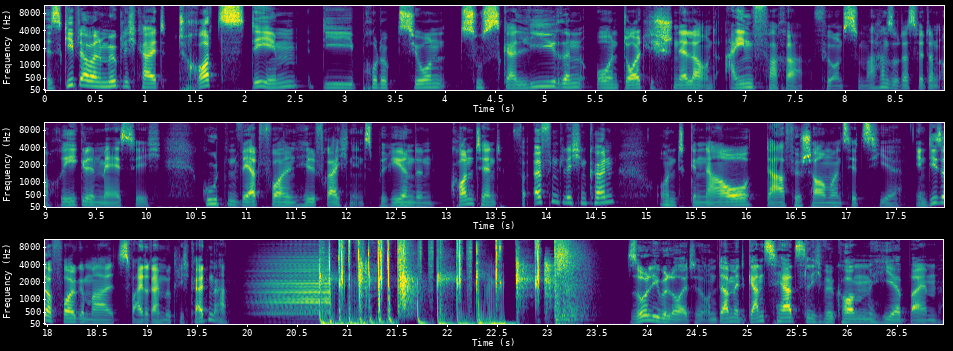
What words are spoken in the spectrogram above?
Es gibt aber eine Möglichkeit, trotzdem die Produktion zu skalieren und deutlich schneller und einfacher für uns zu machen, sodass wir dann auch regelmäßig guten, wertvollen, hilfreichen, inspirierenden Content veröffentlichen können. Und genau dafür schauen wir uns jetzt hier in dieser Folge mal zwei, drei Möglichkeiten an. So, liebe Leute, und damit ganz herzlich willkommen hier beim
